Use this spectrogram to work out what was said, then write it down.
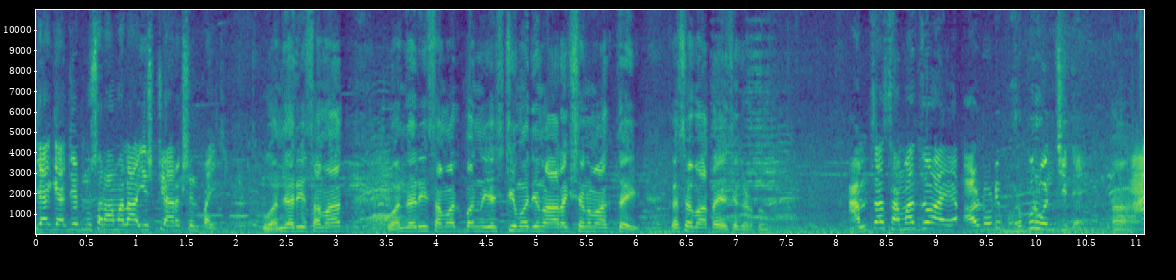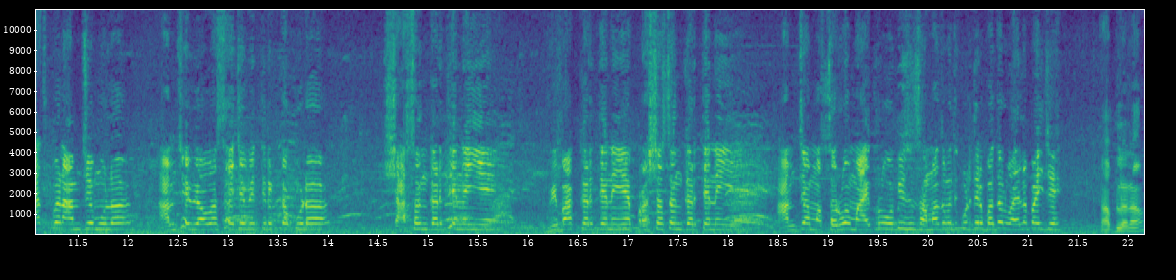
त्या गॅजेटनुसार आम्हाला एस टी आरक्षण पाहिजे. वंजारी समाज वंजारी समाज पण एस टी मधून आरक्षण मागतंय. कसं पाहता याच्याकडे तुम्ही? आमचा समाज जो आहे ऑलरेडी भरपूर वंचित आहे. आज पण आमचे मुलं आमच्या व्यवसायाच्या व्यतिरिक्त कुठं शासन करते नाही विभाग करते नाही आहे प्रशासन करते नाही आहे आमच्या सर्व मायक्रो ओबीसी समाजामध्ये कुठेतरी बदल व्हायला पाहिजे. आपलं नाव?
